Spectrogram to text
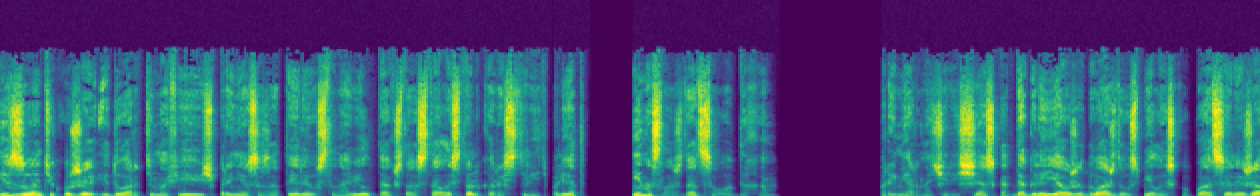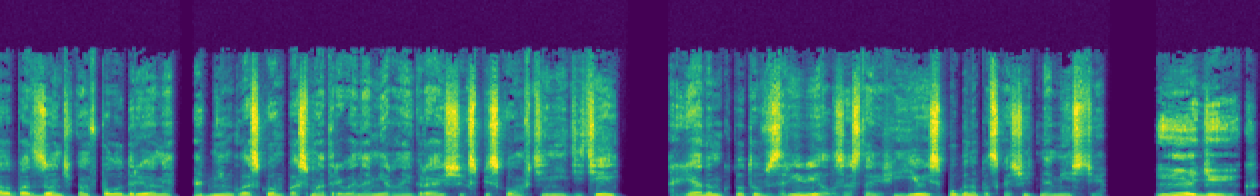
И зонтик уже Эдуард Тимофеевич принес из отеля и установил так, что осталось только расстелить плед и наслаждаться отдыхом. Примерно через час, когда Галия уже дважды успела искупаться и лежала под зонтиком в полудреме, одним глазком посматривая на мирно играющих с песком в тени детей, рядом кто-то взревел, заставив ее испуганно подскочить на месте. «Эдик!»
